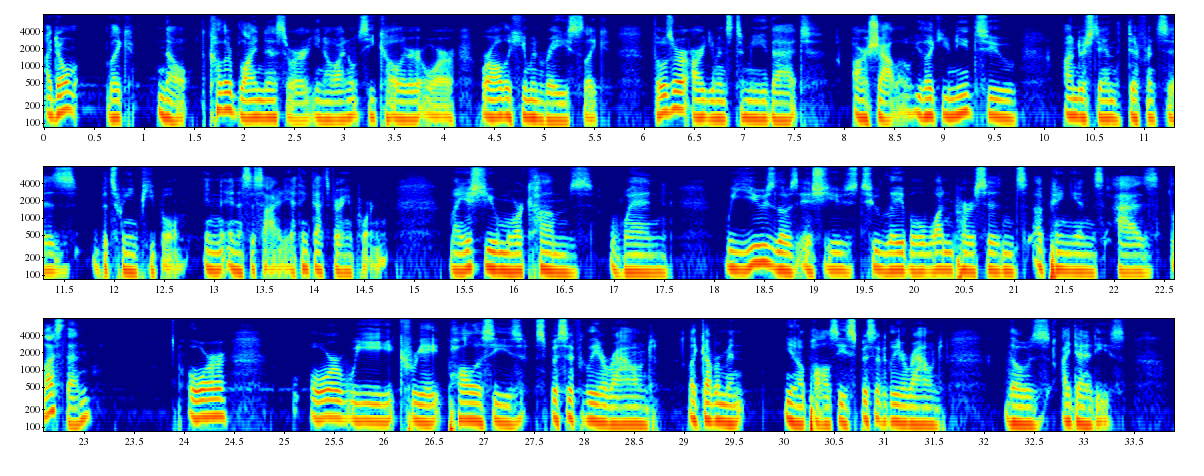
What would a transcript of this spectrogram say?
I don't like no color blindness or you know i don't see color or we're all the human race like those are arguments to me that are shallow you like you need to understand the differences between people in in a society. I think that's very important. My issue more comes when we use those issues to label one person's opinions as less than or or we create policies specifically around like government you know policies specifically around those identities.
